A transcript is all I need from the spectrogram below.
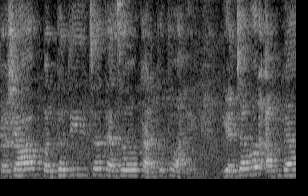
कशा पद्धतीचं त्याचं कारकत्व आहे? याच्यावर आपल्या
